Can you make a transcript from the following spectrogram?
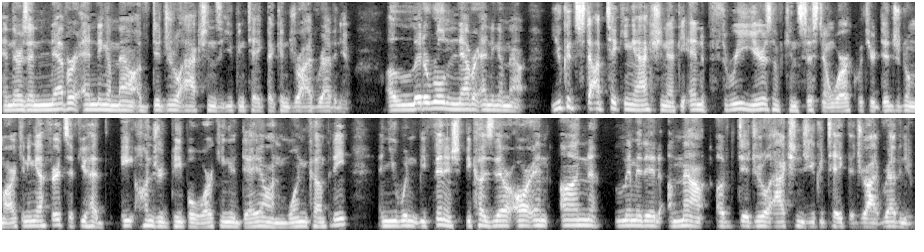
And there's a never ending amount of digital actions that you can take that can drive revenue. A literal never ending amount. You could stop taking action at the end of three years of consistent work with your digital marketing efforts if you had 800 people working a day on one company and you wouldn't be finished because there are an unlimited amount of digital actions you could take that drive revenue.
